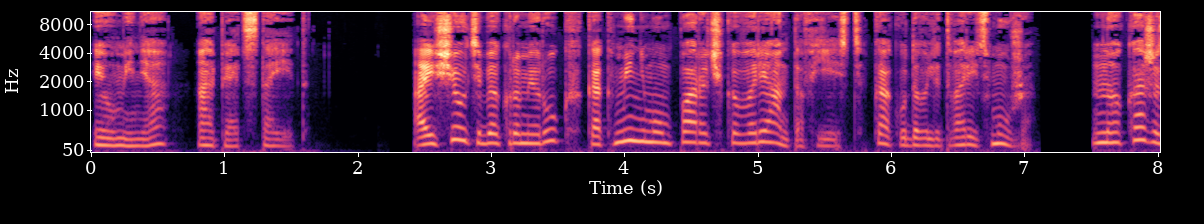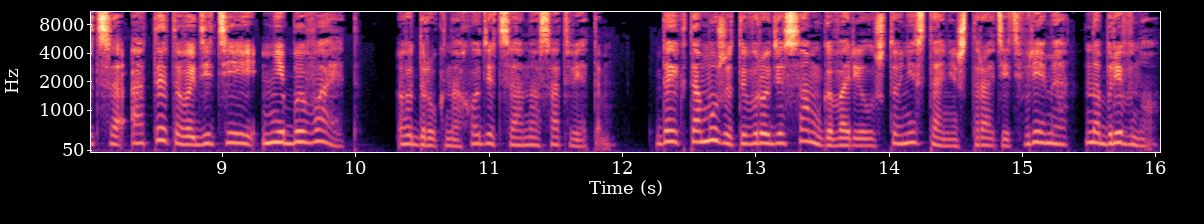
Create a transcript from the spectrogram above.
и у меня опять стоит. А еще у тебя, кроме рук, как минимум парочка вариантов есть, как удовлетворить мужа. Но, кажется, от этого детей не бывает. Вдруг находится она с ответом. Да и к тому же ты вроде сам говорил, что не станешь тратить время на бревно.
